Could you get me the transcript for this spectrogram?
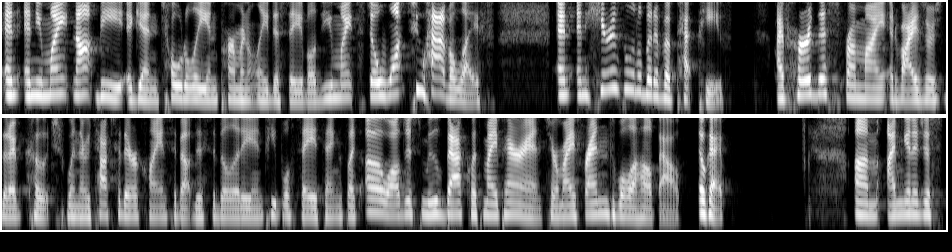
And and you might not be again totally and permanently disabled. You might still want to have a life. And and here's a little bit of a pet peeve. I've heard this from my advisors that I've coached when they talk to their clients about disability and people say things like, "Oh, I'll just move back with my parents or my friends will help out." Okay. Um, I'm going to just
